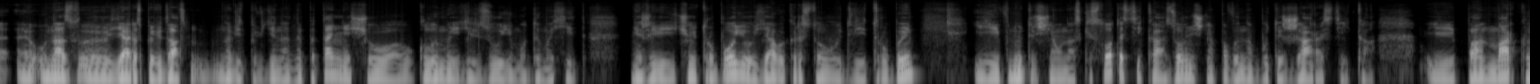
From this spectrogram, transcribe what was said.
Е, У нас е, я розповідав на відповіді на одне питання, що коли ми гільзуємо димохід нержавіючою трубою, я використовую дві труби, і внутрішня у нас кислота стійка, а зовнішня повинна бути жаростійка. І пан Марк е,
